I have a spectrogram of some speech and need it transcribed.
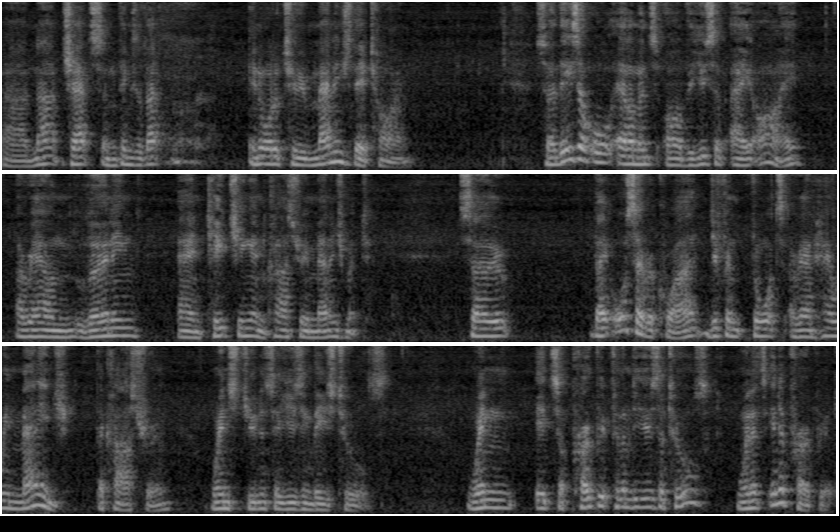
uh, Gantt charts and things of that in order to manage their time. So these are all elements of the use of AI around learning and teaching and classroom management. So they also require different thoughts around how we manage the classroom when students are using these tools. When it's appropriate for them to use the tools, when it's inappropriate,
